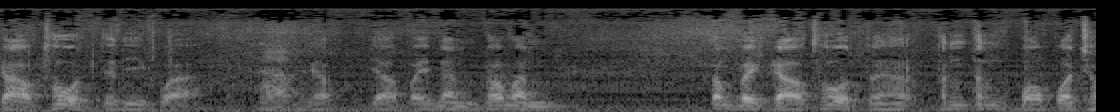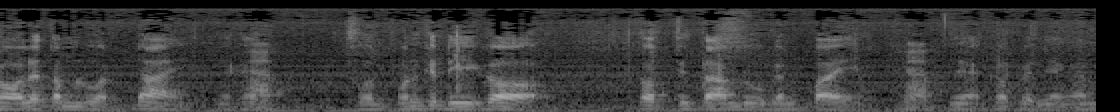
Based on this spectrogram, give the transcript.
กล่าวโทษจะดีกว่าครับนะครับ อย่าไปนั่นเพราะมันต้องไปกล่าวโทษนะฮะทั้งทั้งปปชและตำรวจได้นะคครัรับบส่วนผลคดีก็ก็ติดตามดูกันไปครับเนี่ยก็เป็นอย่างนั้น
